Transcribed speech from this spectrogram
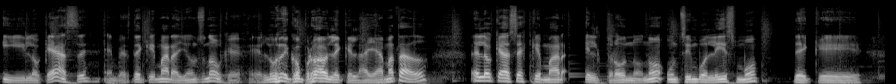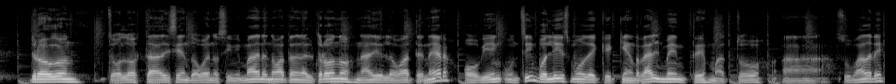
Y lo que hace, en vez de quemar a Jon Snow, que es el único probable que la haya matado, es lo que hace es quemar el trono, ¿no? Un simbolismo de que Drogon solo está diciendo, bueno, si mi madre no va a tener el trono, nadie lo va a tener, o bien un simbolismo de que quien realmente mató a su madre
